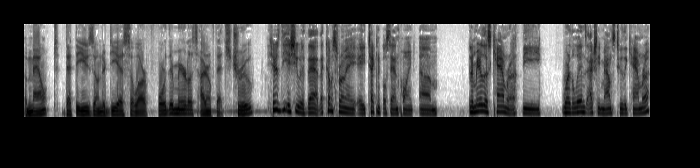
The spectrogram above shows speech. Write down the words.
amount that they use on their DSLR for their mirrorless. I don't know if that's true here's the issue with that. That comes from a, a technical standpoint. Um, in a mirrorless camera, the where the lens actually mounts to the camera,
